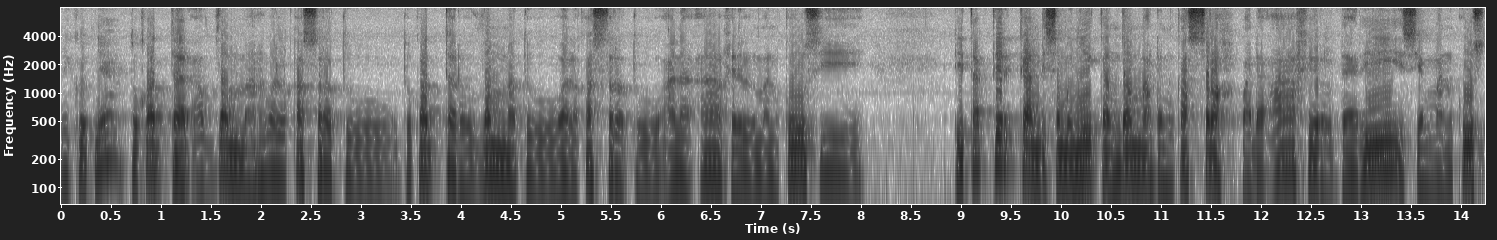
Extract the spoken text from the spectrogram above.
berikutnya tuqaddar adh-dhammah wal kasratu tuqaddaru dhammatu wal kasratu ala akhiril manqusi. Ditakdirkan disembunyikan dhammah dan kasrah pada akhir dari isim manqus.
